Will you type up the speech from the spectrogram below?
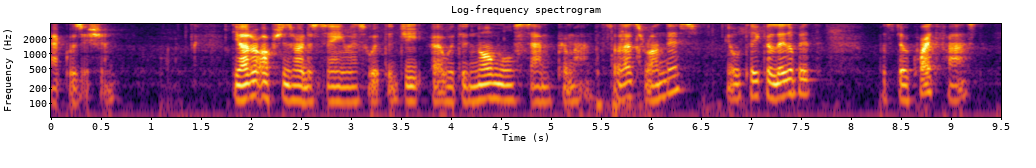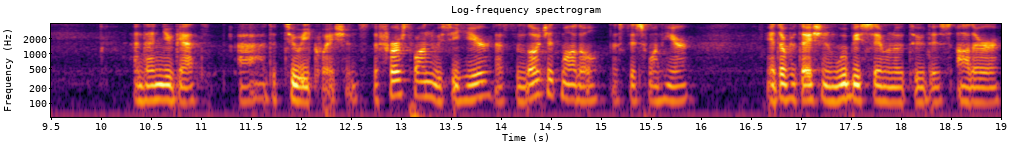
acquisition. The other options are the same as with the, G, uh, with the normal SEM command. So let's run this. It will take a little bit, but still quite fast. And then you get uh, the two equations. The first one we see here, that's the logit model, that's this one here. Interpretation would be similar to this other,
